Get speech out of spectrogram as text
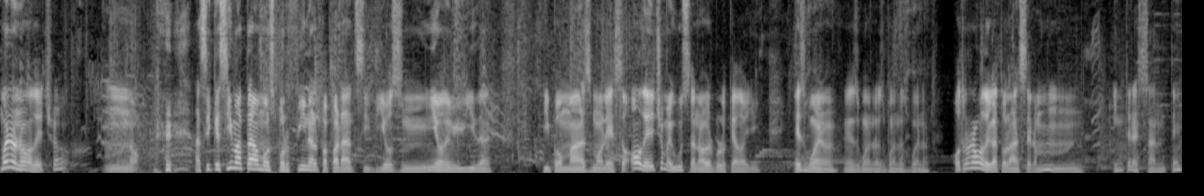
Bueno, no, de hecho, no. Así que sí matamos por fin al paparazzi, Dios mío de mi vida. Tipo más molesto. Oh, de hecho me gusta no haber bloqueado allí. Es bueno, es bueno, es bueno, es bueno. Otro rabo de gato láser. Mmm, interesante.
